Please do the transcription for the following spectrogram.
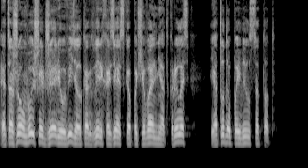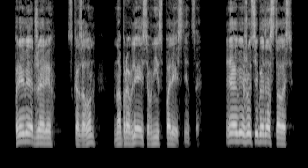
Этажом выше Джерри увидел, как дверь хозяйской почевальни открылась, и оттуда появился тот. «Привет, Джерри», — сказал он, направляясь вниз по лестнице. «Я вижу, тебе досталось.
